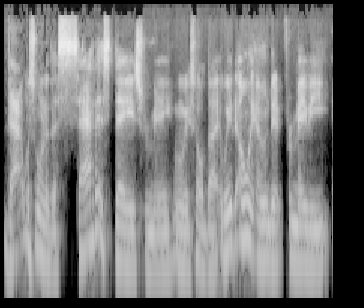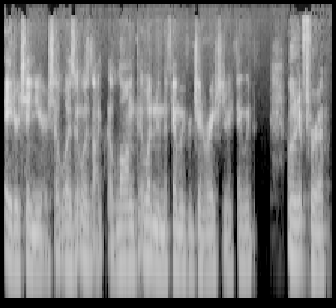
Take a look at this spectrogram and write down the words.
that was one of the saddest days for me when we sold that. We'd only owned it for maybe eight or ten years, so it wasn't it wasn't like a long. It wasn't in the family for generations or anything. We owned it for a,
